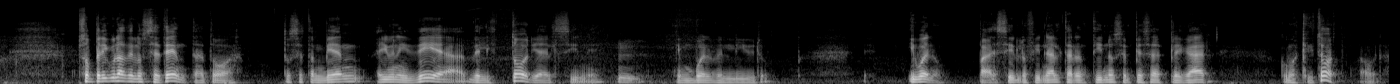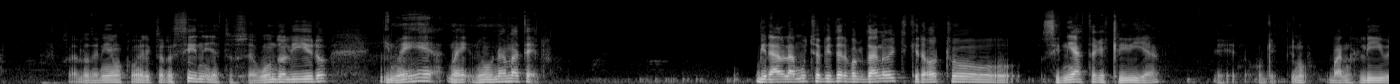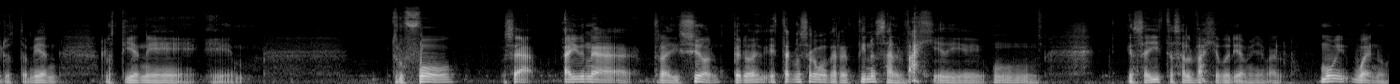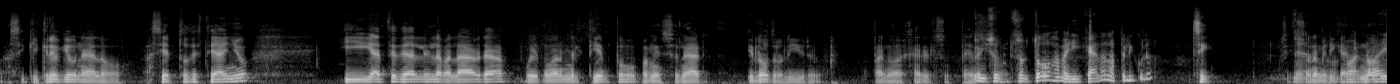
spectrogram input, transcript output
Son películas de los 70 todas. Entonces también hay una idea de la historia del cine mm. que envuelve el libro. Y bueno, para decirlo final, Tarantino se empieza a desplegar como escritor ahora. O sea, lo teníamos como director de cine y este es su segundo libro y no es, no es, un amateur. Mira, habla mucho de Peter Bogdanovich, que era otro cineasta que escribía, eh, o que tiene buenos libros también, los tiene eh, Truffaut, o sea, hay una tradición, pero esta cosa como Tarantino salvaje, de un ensayista salvaje podríamos llamarlo. Muy bueno, así que creo que es uno de los aciertos de este año. Y antes de darles la palabra, voy a tomarme el tiempo para mencionar el otro libro, para no dejar el suspenso. ¿Son, todos americanas las películas? Sí, son americanos. No,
